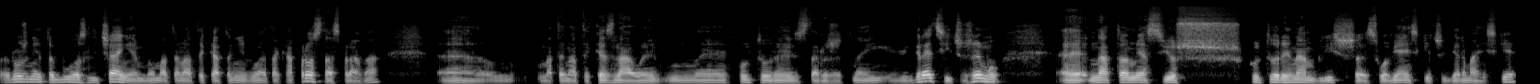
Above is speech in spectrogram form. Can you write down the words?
Różnie to było z liczeniem, bo matematyka to nie była taka prosta sprawa. E, matematykę znały kultury starożytnej Grecji czy Rzymu, natomiast już kultury nam bliższe, słowiańskie czy germańskie,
